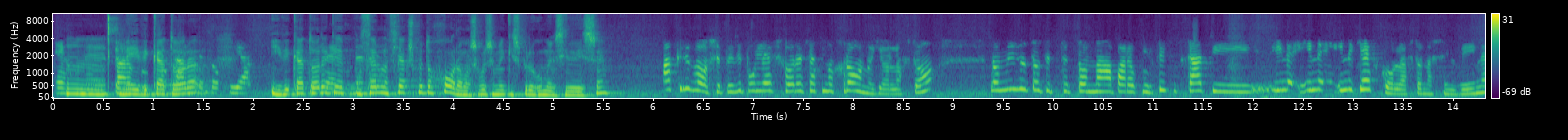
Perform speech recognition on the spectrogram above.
έχουν mm, ναι, ειδικά τώρα, οποία... ειδικά τώρα και που ναι. θέλουν να φτιάξουμε το χώρο μας όπως είπαμε και στις προηγούμενες ειδήσεις. Ε. Ακριβώς, επειδή πολλές φορές έχουν χρόνο για όλο αυτό νομίζω ότι το, το, να παρακολουθήσεις κάτι είναι, είναι, είναι και εύκολο αυτό να συμβεί. Είναι,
